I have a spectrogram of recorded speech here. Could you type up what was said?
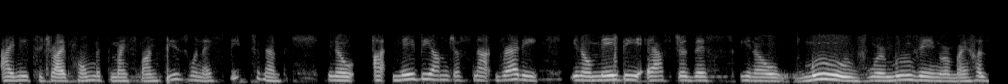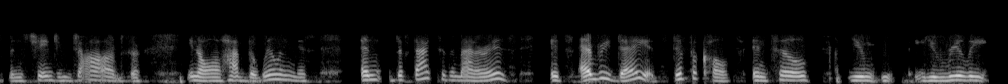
I need to drive home with my sponsees when I speak to them. You know, uh, maybe I'm just not ready. You know, maybe after this, you know, move, we're moving, or my husband's changing jobs, or, you know, I'll have the willingness. And the fact of the matter is, it's every day. It's difficult until you you really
